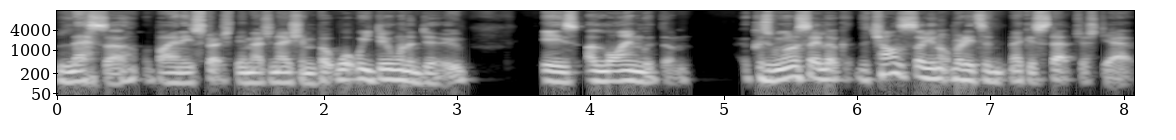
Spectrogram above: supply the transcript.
lesser by any stretch of the imagination, but what we do want to do is align with them because we want to say, look, the chances are you're not ready to make a step just yet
